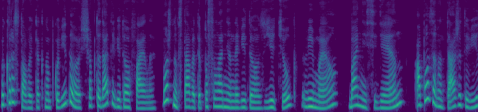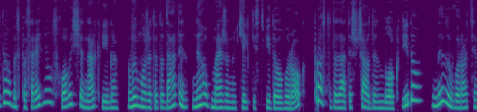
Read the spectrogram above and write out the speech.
Використовуйте кнопку відео, щоб додати відеофайли. Можна вставити посилання на відео з YouTube, Vimeo, Bunny CDN або завантажити відео безпосередньо у сховище на Quiga. Ви можете додати необмежену кількість відео в урок, просто додати ще один блок відео знизу в уроці.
